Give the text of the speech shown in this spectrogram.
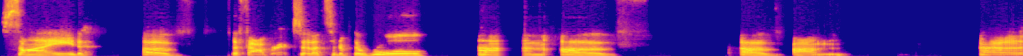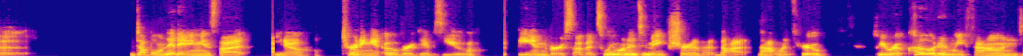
side of the fabric. So that's sort of the rule um, of of um, uh, double knitting is that you know turning it over gives you the inverse of it. So we wanted to make sure that that that went through. So we wrote code and we found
